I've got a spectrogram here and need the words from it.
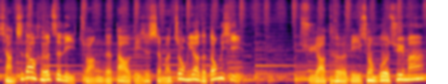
想知道盒子里装的到底是什么重要的东西？需要特地送过去吗？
